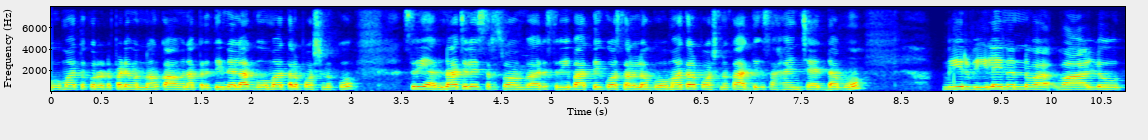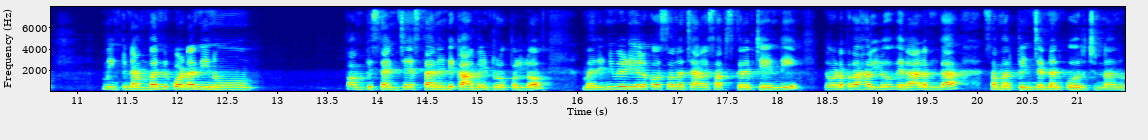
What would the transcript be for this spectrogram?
గోమాతకు రుణపడి ఉన్నాం. కావున ప్రతి నెల గోమాతల పోషణకు శ్రీ అరుణాచలేశ్వర స్వామి వారి శ్రీ భారతీ గోశాలలో గోమాతల పోషణకు ఆర్థిక సహాయం చేద్దాము. మీరు వీలైన వాళ్ళు మీకు నెంబర్ని కూడా నేను పంపి సెండ్ చేస్తానండి కామెంట్ రూపంలో. మరిన్ని వీడియోల కోసం నా ఛానల్ సబ్స్క్రైబ్ చేయండి. నూట పదహారులు విరాళంగా సమర్పించండి అని కోరుచున్నాను.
